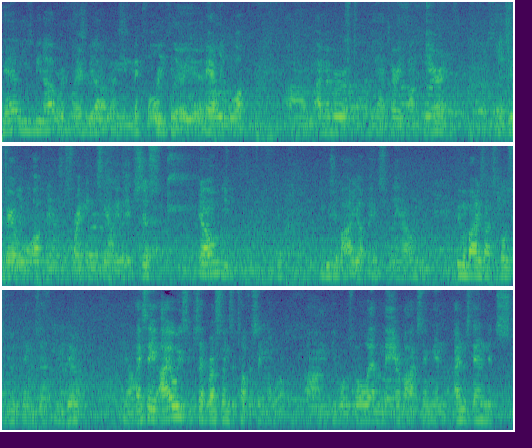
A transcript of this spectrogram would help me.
Yeah, he's beat up. Ric Flair's beat up. I mean, Mick Foley Ric Flair, can yeah. barely walk. Um, I remember we had Terry Funk here, and he could barely walk, and it was just frightening to see how he. It's just, you know, you, you use your body up basically, you know, and human body's not supposed to do the things that we do. You know, I say I always said wrestling's the toughest thing in the world. Um, people always go oh, MMA or boxing, and I understand it's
